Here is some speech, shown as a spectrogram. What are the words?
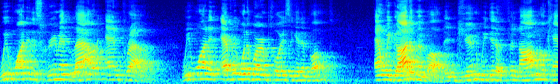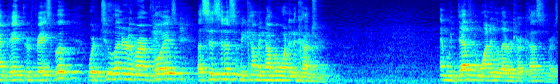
We wanted to scream it loud and proud. We wanted every one of our employees to get involved. And we got them involved. In June, we did a phenomenal campaign through Facebook where 200 of our employees assisted us in becoming number one in the country. And we definitely wanted to leverage our customers.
